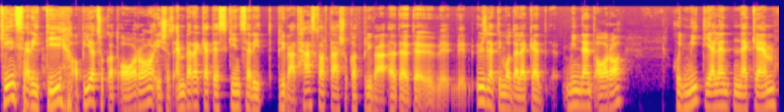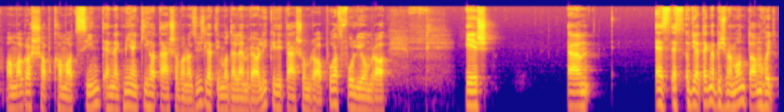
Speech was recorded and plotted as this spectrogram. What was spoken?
kényszeríti a piacokat arra, és az embereket, ez kényszerít privát háztartásokat, privát, üzleti modelleket, mindent arra, hogy mit jelent nekem a magasabb kamatszint, ennek milyen kihatása van az üzleti modellemre, a likviditásomra, a portfóliómra, és um, ez, ez ugye tegnap is már mondtam, hogy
